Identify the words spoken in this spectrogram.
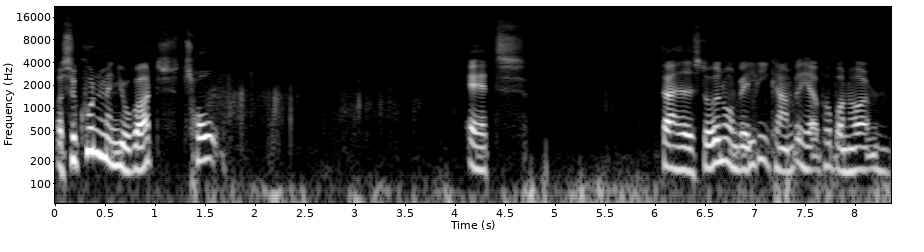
og så kunne man jo godt tro, at der havde stået nogle vældige kampe her på Bornholm,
